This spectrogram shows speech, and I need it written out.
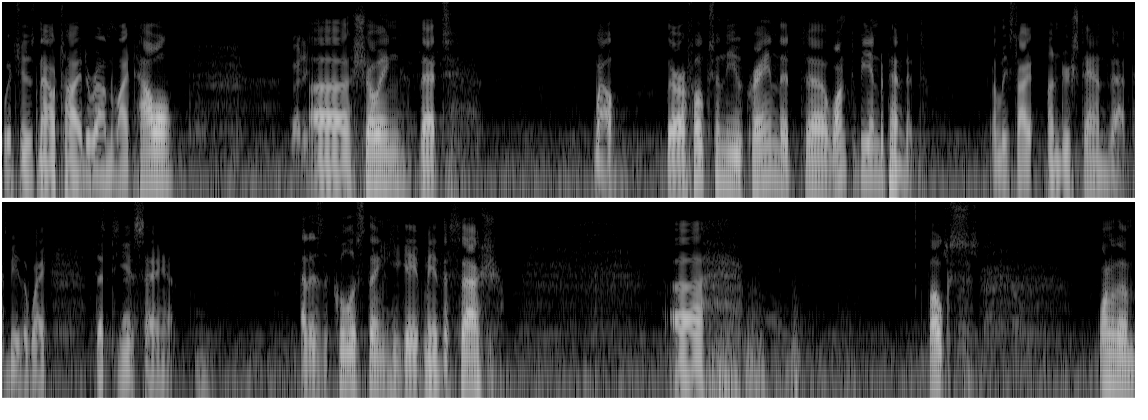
which is now tied around my towel, uh, showing that. Well, there are folks in the Ukraine that uh, want to be independent. At least I understand that to be the way that he is saying it. That is the coolest thing. He gave me the sash. Uh, folks, one of the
